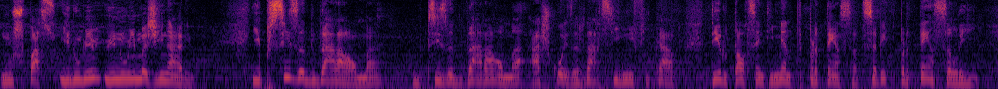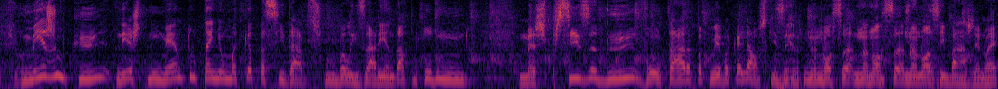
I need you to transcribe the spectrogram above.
no espaço e no, e no imaginário. E precisa de dar alma precisa de dar alma às coisas, dar significado, ter o tal sentimento de pertença, de saber que pertence ali. Mesmo que, neste momento, tenha uma capacidade de se globalizar e andar por todo o mundo mas precisa de voltar para comer bacalhau, se quiser, na nossa, na nossa, na nossa imagem, não é?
